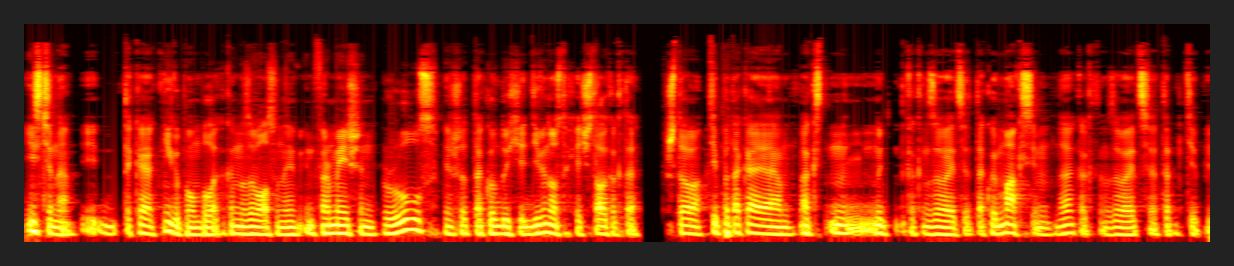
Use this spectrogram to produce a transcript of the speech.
истина. И такая книга, по-моему, была, как она называлась, Information Rules, или что-то такое в духе 90-х я читал как-то. Что типа такая, ну, как называется, такой максим, да, как это называется, это типа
